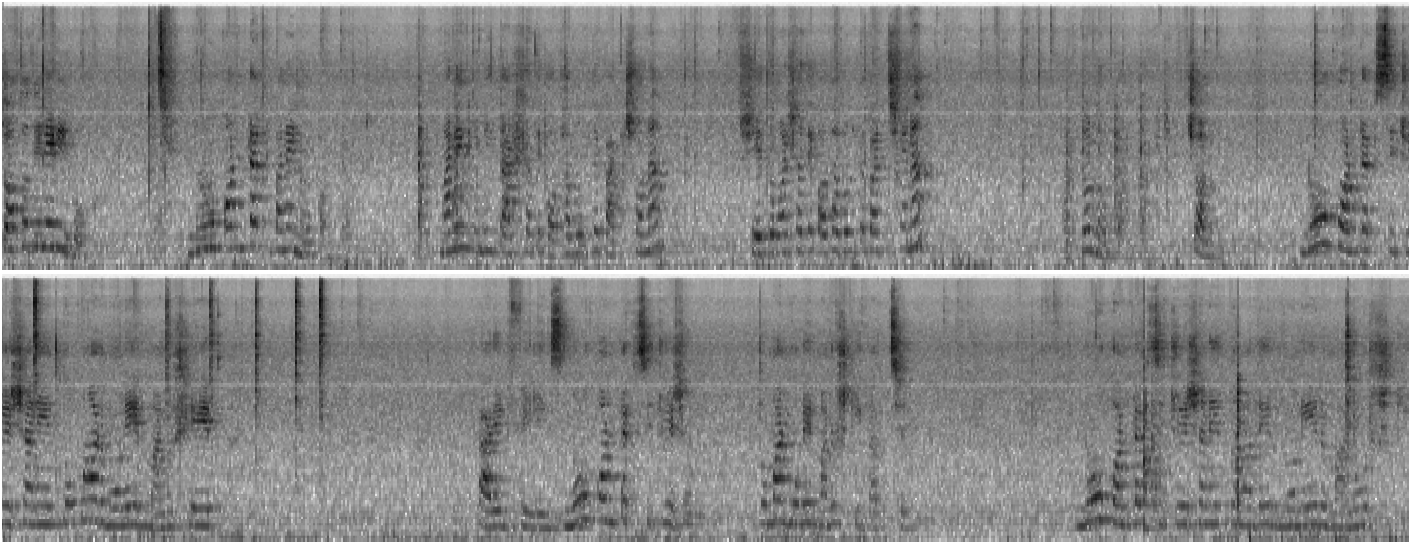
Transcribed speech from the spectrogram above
যত দিনেরই হোক নো কন্ট্যাক্ট মানে নো কন্ট্যাক্ট মানে তুমি তার সাথে কথা বলতে পারছ না, সে তোমার সাথে কথা বলতে পারছে না, তো নো কন্ট্যাক্ট চলো নো কন্ট্যাক্ট সিচুয়েশানে তোমার মনের মানুষের current feelings no contact situation তোমার মনের মানুষ কী ভাবছে? নো কন্ট্যাক্ট সিচুয়েশানে তোমাদের মনের মানুষ কী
